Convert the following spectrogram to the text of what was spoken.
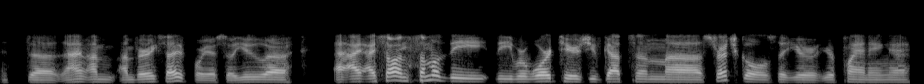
It's uh, I'm I'm very excited for you. So you. Uh... I, I, saw in some of the the reward tiers you've got some uh, stretch goals that you're you're planning. Uh,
